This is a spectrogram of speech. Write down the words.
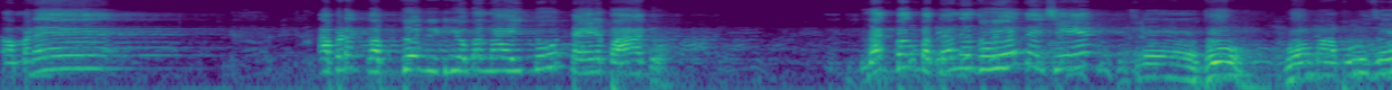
હમણે આપણે કબજો વીડિયો બનાવી તું ત્રણ ભાગ. લગભગ બધાને જોયો જ છે એટલે જો ગોમ આપણું છે.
